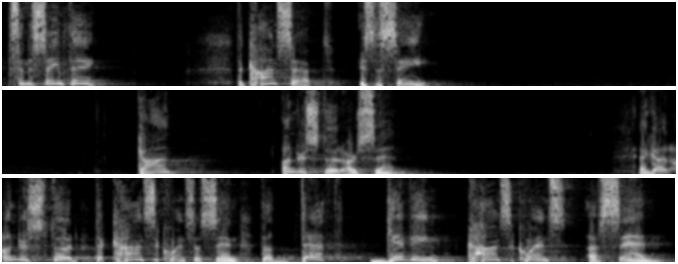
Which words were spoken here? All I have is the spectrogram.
It's in the same thing. The concept is the same. God understood our sin. And God understood the consequence of sin, the death giving consequence of sin.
